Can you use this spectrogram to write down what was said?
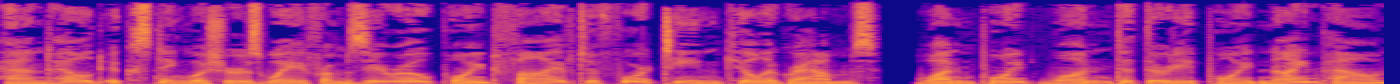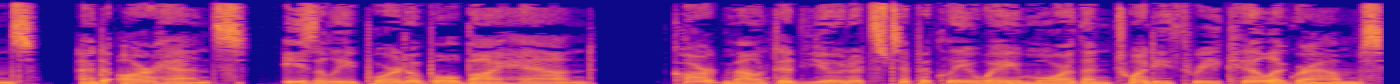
Handheld extinguishers weigh from 0.5 to 14 kilograms, 1.1 to 30.9 pounds, and are hence, easily portable by hand. Cart-mounted units typically weigh more than 23 kilograms,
